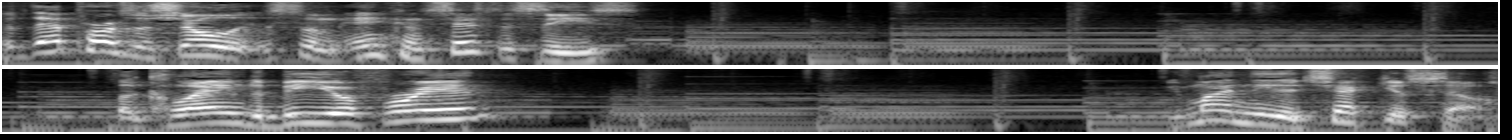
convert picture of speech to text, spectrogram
If that person shows some inconsistencies, but claim to be your friend, you might need to check yourself.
